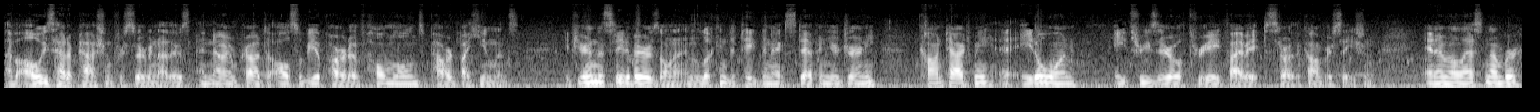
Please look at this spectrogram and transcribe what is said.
I've always had a passion for serving others, and now I'm proud to also be a part of Home Loans Powered by Humans. If you're in the state of Arizona and looking to take the next step in your journey, contact me at 801 830 3858 to start the conversation. NMLS number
